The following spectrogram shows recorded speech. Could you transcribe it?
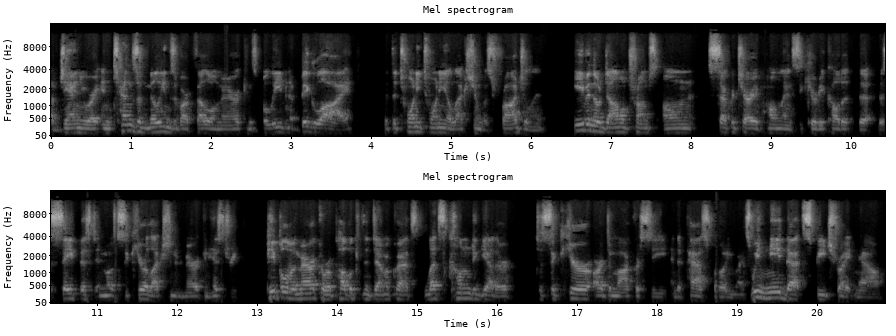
of January, and tens of millions of our fellow Americans believe in a big lie that the 2020 election was fraudulent, even though Donald Trump's own Secretary of Homeland Security called it the, the safest and most secure election in American history. People of America, Republicans and Democrats, let's come together to secure our democracy and to pass voting rights. We need that speech right now.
